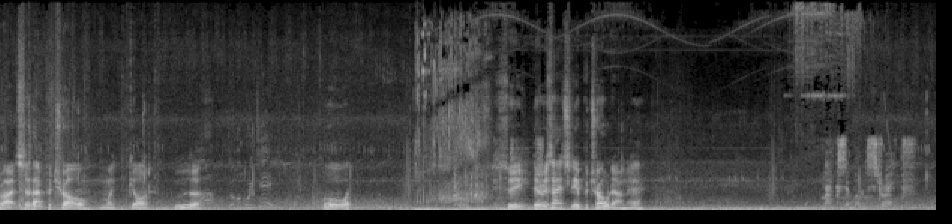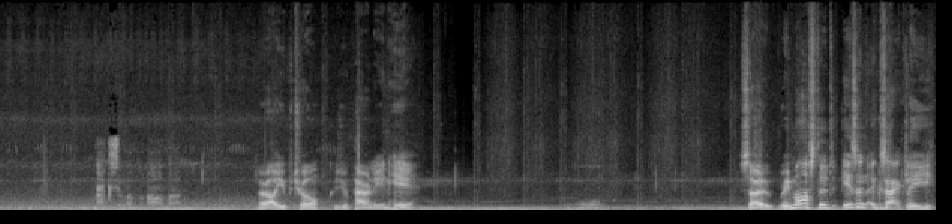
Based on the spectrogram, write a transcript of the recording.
Right, so that patrol. Oh my god. Ugh. Oh, what? See, there is actually a patrol down there. Maximum strength. Maximum armor. Where are you, patrol? Because you're apparently in here. Oh. So, remastered isn't exactly.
